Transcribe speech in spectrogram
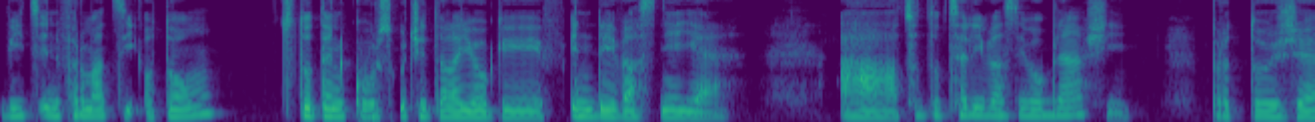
Víc informací o tom, co to ten kurz učitele jogy v Indii vlastně je a co to celý vlastně obnáší. Protože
